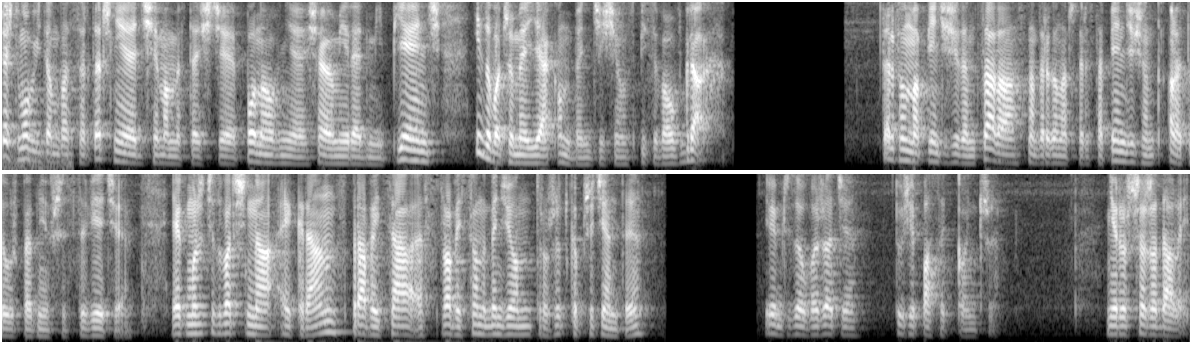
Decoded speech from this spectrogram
Cześć, Mobi, witam Was serdecznie. Dzisiaj mamy w teście ponownie Xiaomi Redmi 5 i zobaczymy jak on będzie się spisywał w grach. Telefon ma 5,7 cala, Snapdragona 450, ale to już pewnie wszyscy wiecie. Jak możecie zobaczyć na ekran, z prawej, z prawej strony będzie on troszeczkę przycięty. Nie wiem czy zauważacie, tu się pasek kończy. Nie rozszerza dalej.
